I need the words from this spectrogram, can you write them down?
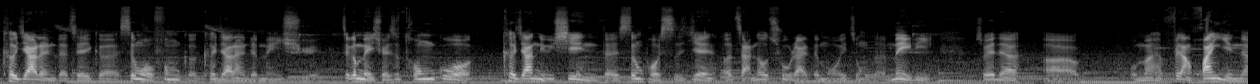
客家人的这个生活风格，客家人的美学，这个美学是通过客家女性的生活实践而展露出来的某一种的魅力。所以呢，呃，我们非常欢迎呢，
